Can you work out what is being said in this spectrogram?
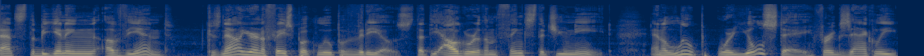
that's the beginning of the end. Because now you're in a Facebook loop of videos that the algorithm thinks that you need, and a loop where you'll stay for exactly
